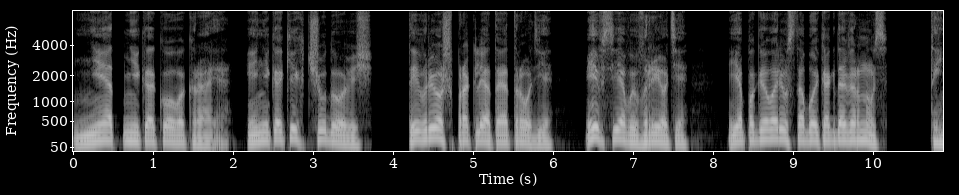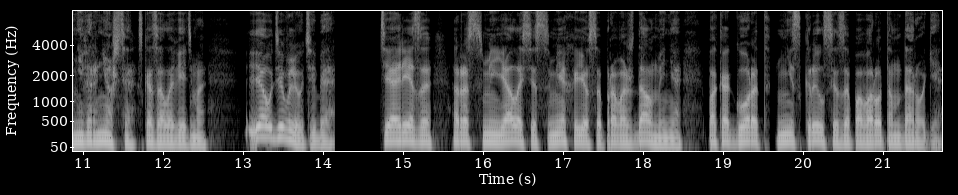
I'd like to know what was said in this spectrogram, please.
Нет никакого края и никаких чудовищ. Ты врешь, проклятое отродье. И все вы врете. Я поговорю с тобой, когда вернусь. Ты не вернешься, сказала ведьма. Я удивлю тебя. Теореза рассмеялась, и смех ее сопровождал меня, пока город не скрылся за поворотом дороги.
